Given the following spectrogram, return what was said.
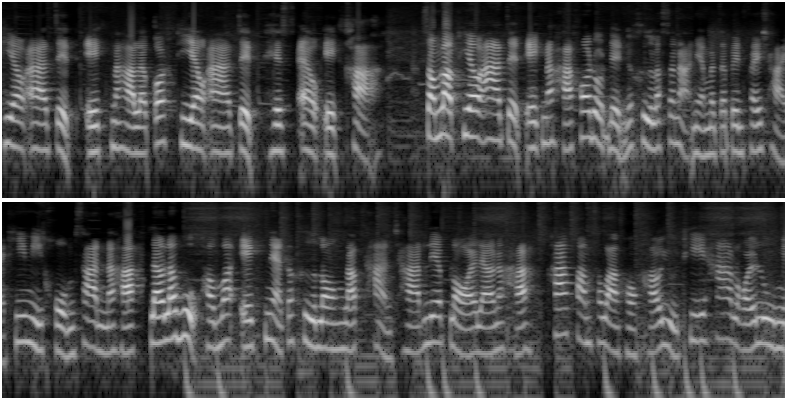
TLR 7X นะคะ แล้วก็ TLR 7 HLX ค่ะ สำหรับ TLR 7X นะคะ ข้อโดดเด่นก็คือลักษณะเนี่ยมันจะเป็นไฟฉายที่มีโคมสั้นนะคะ แล้วระบุคำว่า X เนี่ยก็คือรองรับฐานชาร์จเรียบร้อยแล้วนะคะ ค่าความสว่างของเขาอยู่ที่ 500 ลูเม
